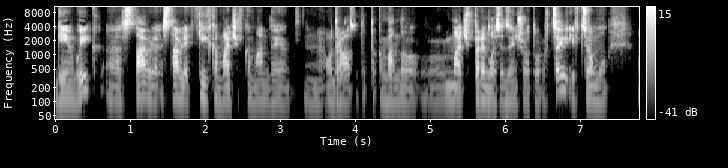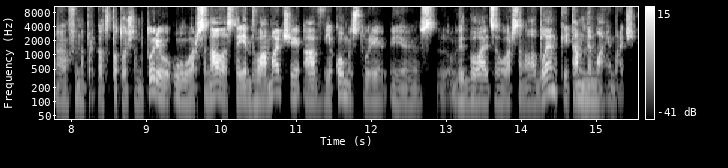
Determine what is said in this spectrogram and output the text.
Game Week е, ставлять, ставлять кілька матчів команди одразу. Тобто команду е, матч переносять з іншого туру в цей, і в цьому, наприклад, в поточному турі у Арсенала стає два матчі, а в якомусь турі відбувається у Арсенала бленк, і там немає матчів.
